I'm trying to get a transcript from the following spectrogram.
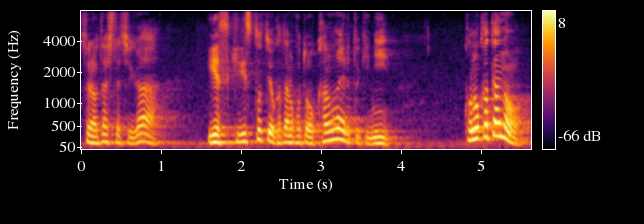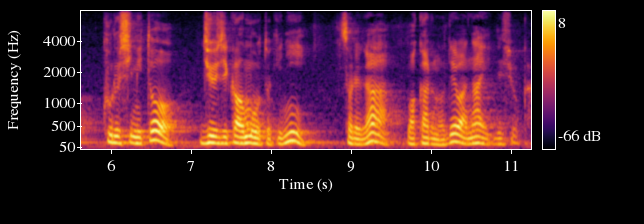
それは私たちがイエス・キリストという方のことを考えるときにこの方の苦しみと十字架を思うときにそれが分かるのではないでしょうか。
